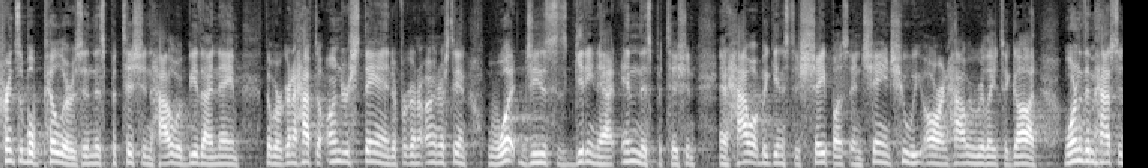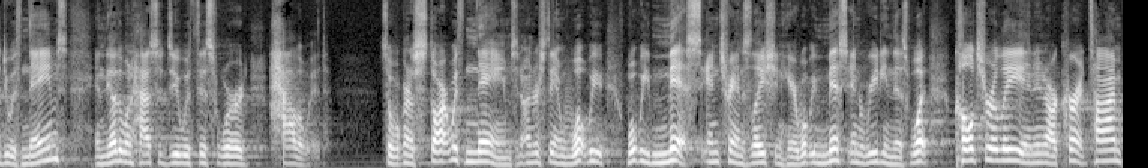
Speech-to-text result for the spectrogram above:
principal pillars in this petition, hallowed be thy name, that we're going to have to understand if we're going to understand what Jesus is getting at in this petition and how it begins to shape us and change who we are and how we relate to God. One of them has to do with names, and the other one has to do with this word, hallowed. So we're going to start with names and understand what we, what we miss in translation here, what we miss in reading this, what culturally and in our current time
